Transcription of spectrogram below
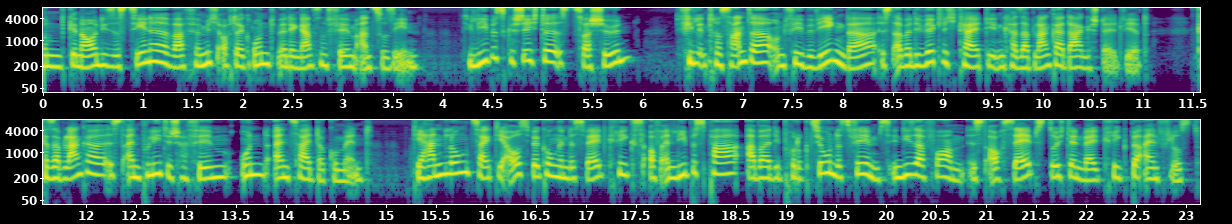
Und genau diese Szene war für mich auch der Grund, mir den ganzen Film anzusehen. Die Liebesgeschichte ist zwar schön, viel interessanter und viel bewegender ist aber die Wirklichkeit, die in Casablanca dargestellt wird. Casablanca ist ein politischer Film und ein Zeitdokument. Die Handlung zeigt die Auswirkungen des Weltkriegs auf ein Liebespaar, aber die Produktion des Films in dieser Form ist auch selbst durch den Weltkrieg beeinflusst.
